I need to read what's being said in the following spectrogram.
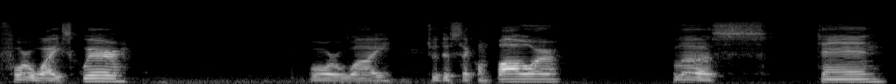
4y squared, 4y to the second power, plus 10,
